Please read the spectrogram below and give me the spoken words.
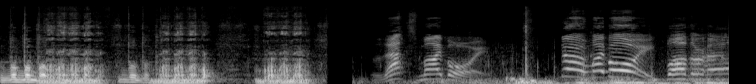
Бу-бу-бу. Бу-бу-бу. That's my boy. No, my boy! Father, help!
